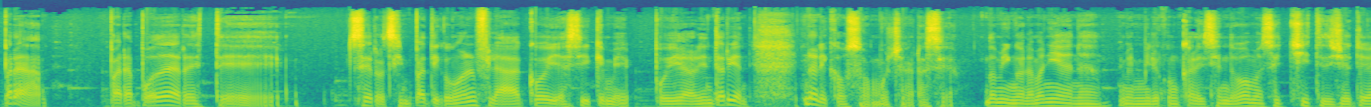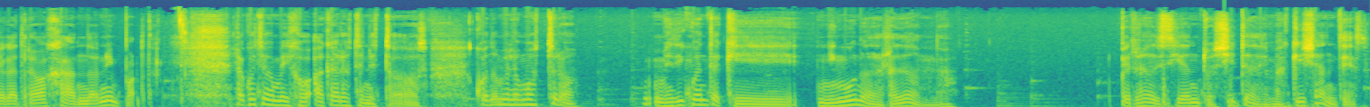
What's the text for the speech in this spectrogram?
Para, para poder este, ser simpático con el flaco y así que me pudiera orientar bien. No le causó mucha gracia. Domingo en la mañana me miró con cara diciendo, vos me haces chistes y yo estoy acá trabajando, no importa. La cuestión que me dijo, acá los tenés todos. Cuando me lo mostró, me di cuenta que ninguno era redondo. Pero no decían toallitas desmaquillantes.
